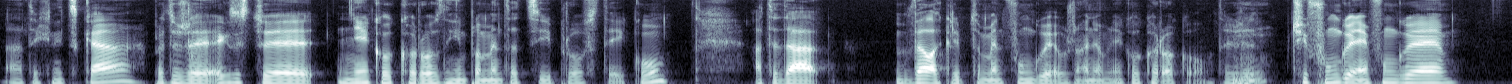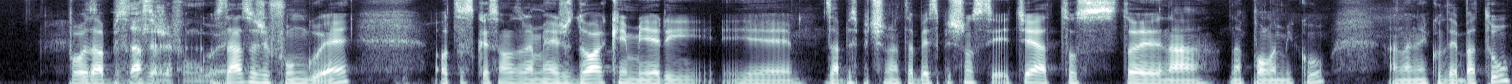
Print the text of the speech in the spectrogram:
a technická, pretože existuje niekoľko rôznych implementácií Proof of Stake a teda veľa kryptomien funguje už na ňom niekoľko rokov. Takže Mhm. mm-hmm. či funguje, nefunguje, povedal by Zdá som, sa, že funguje. Zdá sa, že funguje. Otázka je samozrejme, hej, že do akej miery je zabezpečená tá bezpečnosť siete a to, to je na, na polemiku a na nejakú debatu.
